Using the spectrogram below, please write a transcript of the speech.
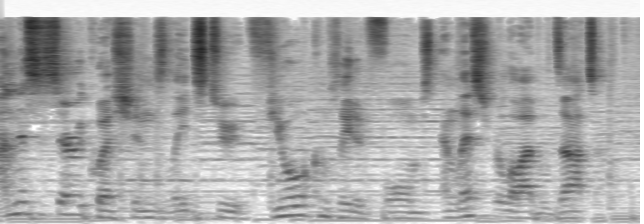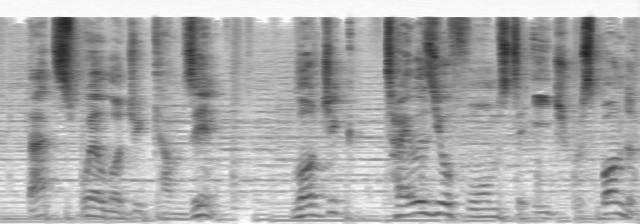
unnecessary questions leads to fewer completed forms and less reliable data. That's where logic comes in. Logic tailors your forms to each respondent,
